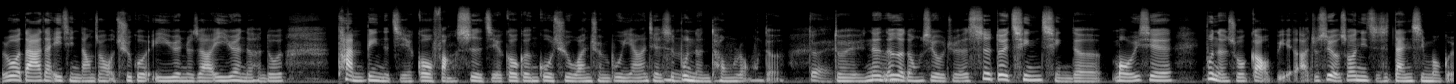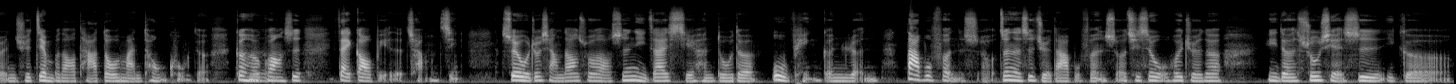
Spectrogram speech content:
如果大家在疫情当中有去过医院，就知道医院的很多探病的结构、访视的结构跟过去完全不一样，而且是不能通融的。嗯、对对，那那个东西，我觉得是对亲情的某一些不能说告别啦，就是有时候你只是担心某个人，你却见不到他，都蛮痛苦的。更何况是在告别的场景。所以我就想到说，老师你在写很多的物品跟人，大部分的时候，真的是绝大部分的时候，其实我会觉得你的书写是一个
